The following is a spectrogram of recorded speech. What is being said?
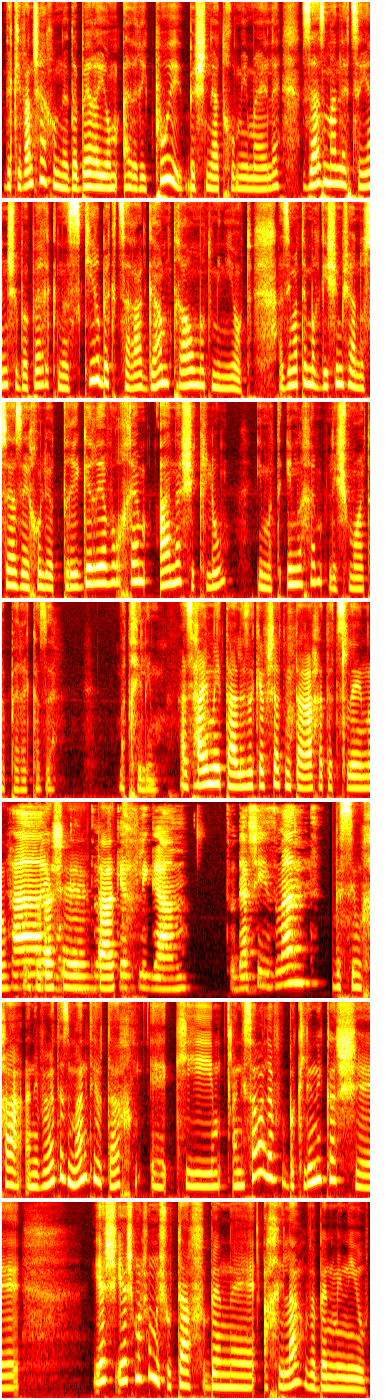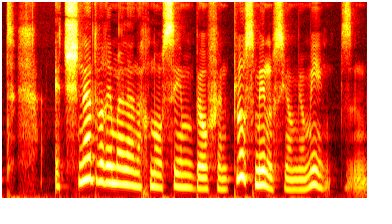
וכיוון שאנחנו נדבר היום על ריפוי בשני התחומים האלה, זה הזמן לציין שבפרק נזכיר בקצרה גם טראומות מיניות. אז אם אתם מרגישים שהנושא הזה יכול להיות טריגרי עבורכם, אנא שקלו אם מתאים לכם לשמוע את הפרק הזה. מתחילים. אז היי מיטל, איזה כיף שאת מתארחת אצלנו. היי, תודה שבאת. כיף לי גם. תודה שהזמנת. בשמחה. אני באמת הזמנתי אותך, אה, כי אני שמה לב בקליניקה ש... יש, יש משהו משותף בין uh, אכילה ובין מיניות. את שני הדברים האלה אנחנו עושים באופן פלוס מינוס יומיומי,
